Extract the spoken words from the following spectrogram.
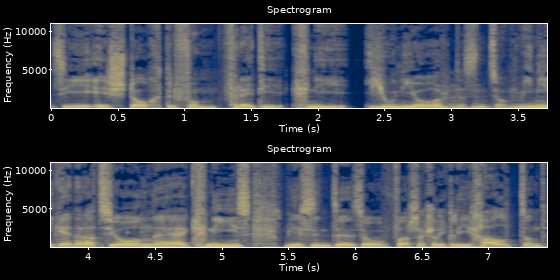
Sie ist Tochter vom Freddy Knie Junior. Das sind so Mini-Generation äh, Knies. Wir sind äh, so fast ein bisschen gleich alt und,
